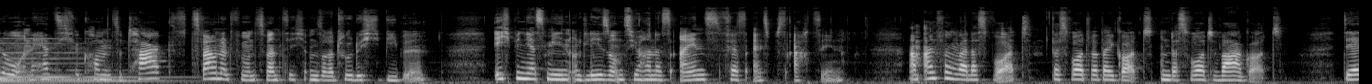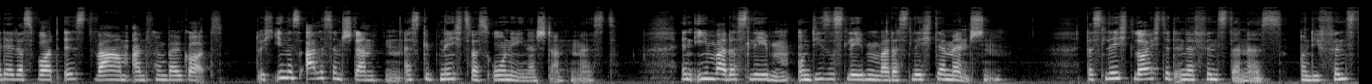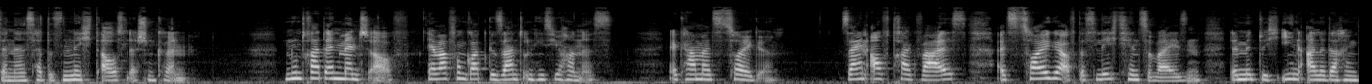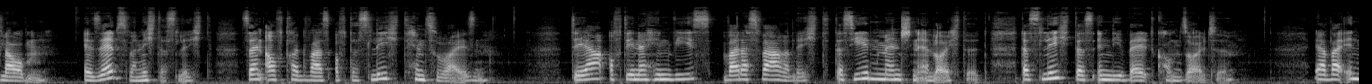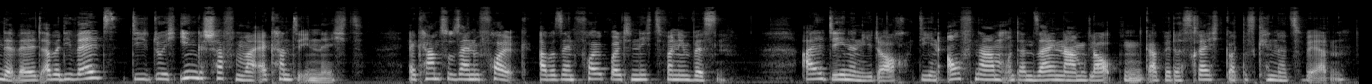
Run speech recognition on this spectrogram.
Hallo und herzlich willkommen zu Tag 225 unserer Tour durch die Bibel. Ich bin Jasmin und lese uns Johannes 1, Vers 1 bis 18. Am Anfang war das Wort, das Wort war bei Gott und das Wort war Gott. Der, der das Wort ist, war am Anfang bei Gott. Durch ihn ist alles entstanden, es gibt nichts, was ohne ihn entstanden ist. In ihm war das Leben, und dieses Leben war das Licht der Menschen. Das Licht leuchtet in der Finsternis, und die Finsternis hat es nicht auslöschen können. Nun trat ein Mensch auf. Er war von Gott gesandt und hieß Johannes. Er kam als Zeuge. Sein Auftrag war es, als Zeuge auf das Licht hinzuweisen, damit durch ihn alle darin glauben. Er selbst war nicht das Licht. Sein Auftrag war es, auf das Licht hinzuweisen. Der, auf den er hinwies, war das wahre Licht, das jeden Menschen erleuchtet, das Licht, das in die Welt kommen sollte. Er war in der Welt, aber die Welt, die durch ihn geschaffen war, erkannte ihn nicht. Er kam zu seinem Volk, aber sein Volk wollte nichts von ihm wissen. All denen jedoch, die ihn aufnahmen und an seinen Namen glaubten, gab er das Recht, Gottes Kinder zu werden.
